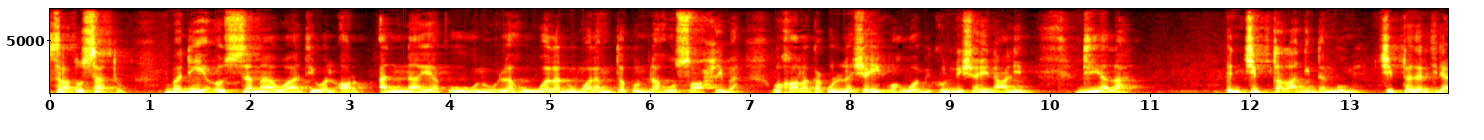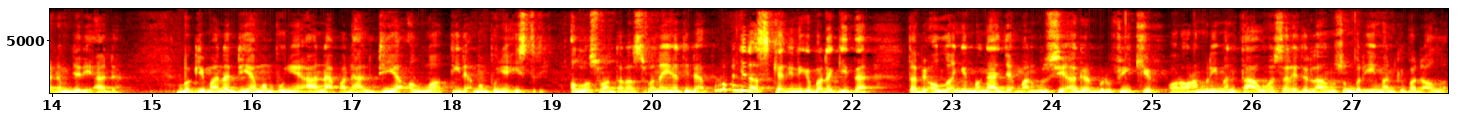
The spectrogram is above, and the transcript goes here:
101. Badi'us samawati wal ard anna yakunu lahu waladun takun lahu sahibah wa khalaqa kulla syai' wa huwa syai'in alim. Dialah pencipta langit dan bumi, cipta dari tidak ada menjadi ada. Bagaimana dia mempunyai anak padahal dia Allah tidak mempunyai istri. Allah SWT sebenarnya tidak perlu menjelaskan ini kepada kita. Tapi Allah ingin mengajak manusia agar berfikir. Orang-orang beriman tahu masalah itu langsung beriman kepada Allah.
